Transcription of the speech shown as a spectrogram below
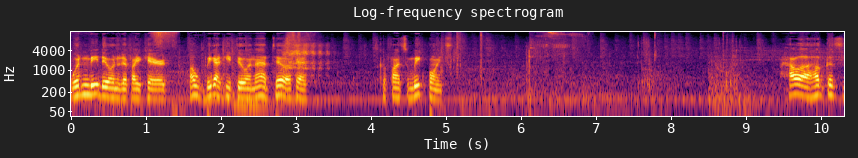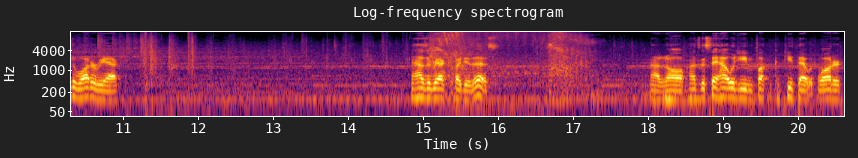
Wouldn't be doing it if I cared. Oh, we gotta keep doing that too. Okay. Let's go find some weak points. How uh, how good does the water react? And how does it react if I do this? Not at all. I was gonna say, how would you even fucking compute that with water?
